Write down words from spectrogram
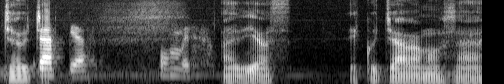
chao chau, Gracias. Un beso. Adiós. Escuchábamos a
